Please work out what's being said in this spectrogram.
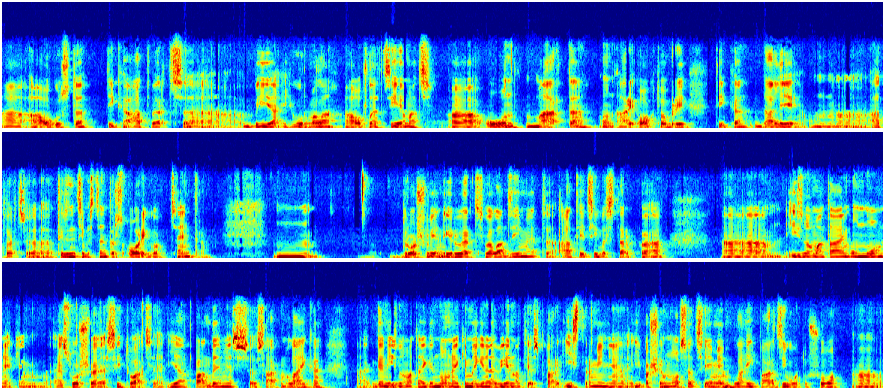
Augusta tika atvērts bija Jūrmala outlet ciemats, un marta un arī oktobrī tika daļai un atvērts tirdzniecības centrs Origo centra. Droši vien ir vērts vēl atzīmēt attiecības starp iznomātājiem un nomniekiem esošajā situācijā. Ja pandēmijas sākuma laika gan iznomātāji, gan nomnieki mēģināja vienoties par īstermiņa īpašiem nosacījumiem, lai pārdzīvotu šo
